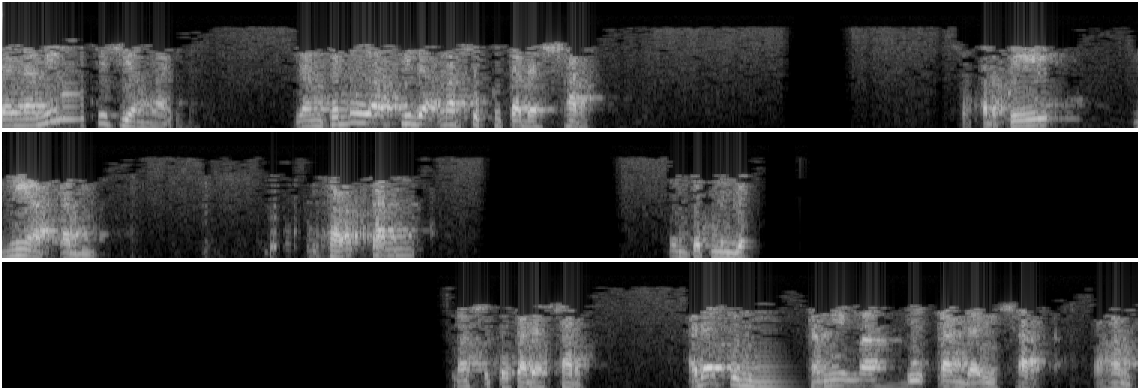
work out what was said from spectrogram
dan namimah sisi yang lain. Yang kedua tidak masuk kepada syarat. Seperti niat tadi. Disyaratkan untuk menjadi masuk kepada syarat. Adapun namimah bukan dari syarat. Paham?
